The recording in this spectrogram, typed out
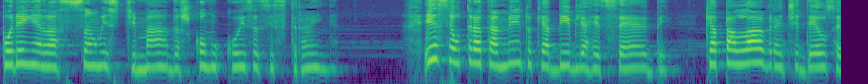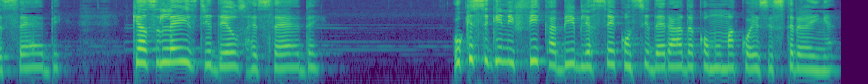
porém elas são estimadas como coisas estranhas. Esse é o tratamento que a Bíblia recebe, que a palavra de Deus recebe, que as leis de Deus recebem. O que significa a Bíblia ser considerada como uma coisa estranha?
